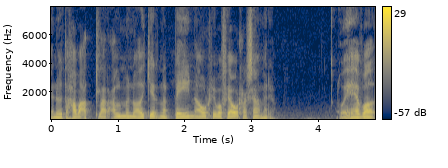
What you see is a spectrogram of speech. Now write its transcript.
en auðvitað hafa allar almennu aðgerðinar bein áhrif á fjárhags samherja. Og ef að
